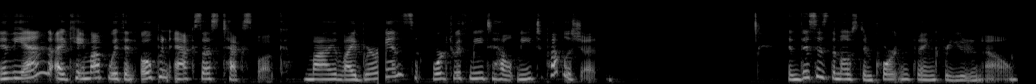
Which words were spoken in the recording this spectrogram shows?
In the end, I came up with an open access textbook. My librarians worked with me to help me to publish it. And this is the most important thing for you to know.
